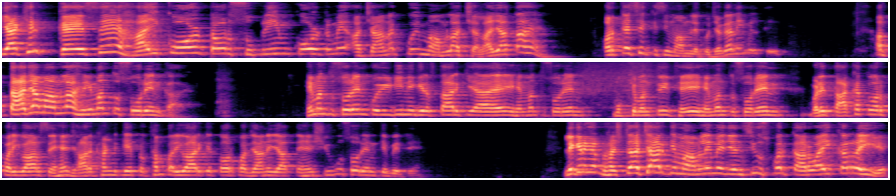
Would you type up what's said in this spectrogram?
कि आखिर कैसे हाई कोर्ट और सुप्रीम कोर्ट में अचानक कोई मामला चला जाता है? और कैसे किसी मामले को जगह नहीं मिलती? अब ताज़ा मामला हेमंत सोरेन का है। हेमंत सोरेन को ईडी ने गिरफ़्तार किया है। हेमंत सोरेन मुख्यमंत्री थे। हेमंत सोरेन बड़े ताकतवर परिवार से हैं। झारखंड के प्रथम परिवार के तौर पर जाने जाते हैं शिबू सोरेन के बेटे। हैं लेकिन अगर भ्रष्टाचार के मामले में एजेंसी उस पर कार्रवाई कर रही है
